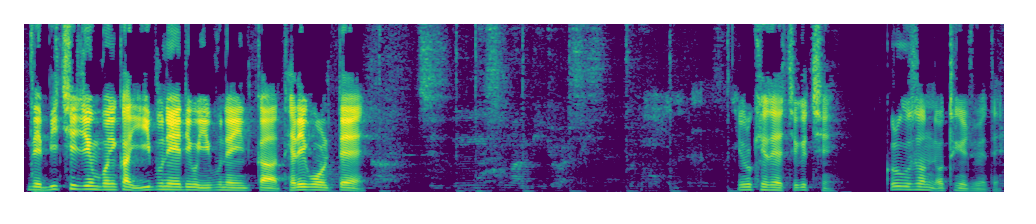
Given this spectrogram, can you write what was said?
근데 밑이 지금 보니까 2분의 1이고 2분의 1이니까 데리고 올때 진수만 비교할 수 있어요. 부등호분 대로 이렇게 해서 했지 그치? 그러고선 어떻게 해줘야 돼?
